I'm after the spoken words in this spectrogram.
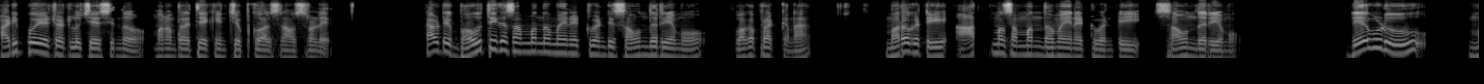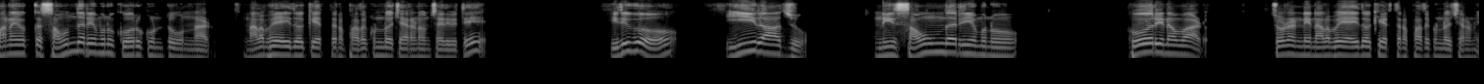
పడిపోయేటట్లు చేసిందో మనం ప్రత్యేకించి చెప్పుకోవాల్సిన అవసరం లేదు. కాబట్టి భౌతిక సంబంధమైనటువంటి సౌందర్యము ఒక ప్రక్కన మరొకటి ఆత్మ సంబంధమైనటువంటి సౌందర్యము. దేవుడు మన యొక్క సౌందర్యమును కోరుకుంటూ ఉన్నాడు. నలభై ఐదో కీర్తన పదకొండో చరణం చదివితే ఇదిగో ఈ రాజు నీ సౌందర్యమును కోరినవాడు. చూడండి నలభై ఐదో కీర్తన పదకొండో చరణం.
